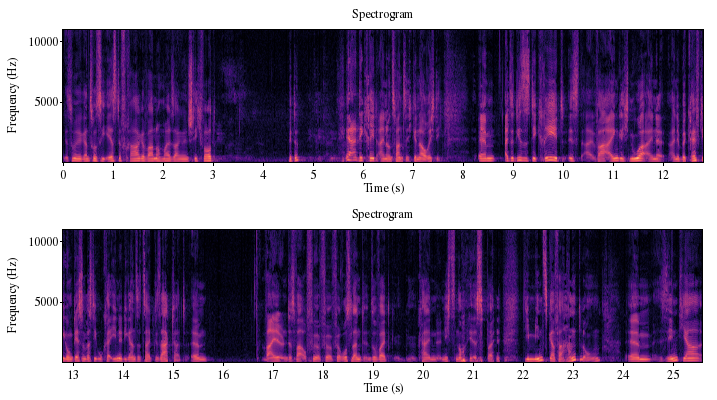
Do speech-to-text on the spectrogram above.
jetzt muss ich ganz kurz, die erste Frage war nochmal, sagen Sie ein Stichwort. Bitte? Ja, Dekret 21, genau, richtig. Ähm, also dieses Dekret ist, war eigentlich nur eine, eine Bekräftigung dessen, was die Ukraine die ganze Zeit gesagt hat. Ähm, weil, und das war auch für, für, für Russland insoweit kein, nichts Neues, weil die Minsker Verhandlungen ähm, sind ja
